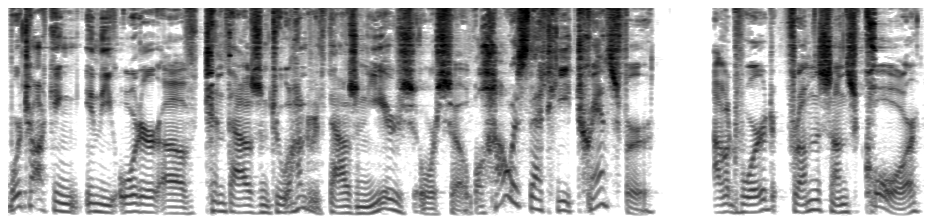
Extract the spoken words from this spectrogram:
We're talking in the order of 10,000 to 100,000 years or so. Well, how is that heat transfer outward from the sun's core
